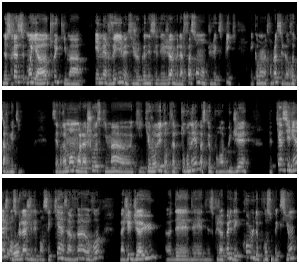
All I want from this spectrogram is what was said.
Ne serait-ce, moi, il y a un truc qui m'a émerveillé, même si je le connaissais déjà, mais la façon dont tu l'expliques et comment le mettre en place, c'est le retargeting c'est vraiment moi la chose qui m'a, euh, qui, aujourd'hui est en train de tourner parce que pour un budget de quasi rien, je pense que là j'ai dépensé 15 à 20 euros. Bah, j'ai déjà eu euh, ce que j'appelle des calls de prospection,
